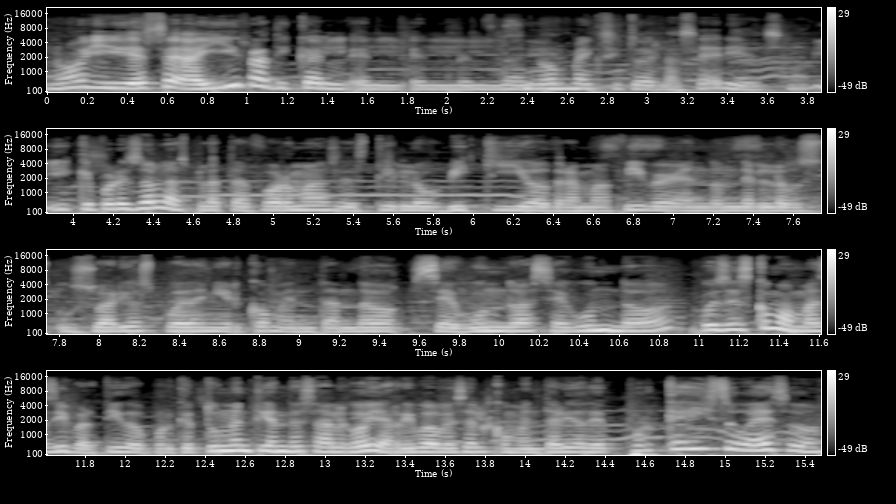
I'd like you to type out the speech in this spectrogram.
¿no? Y ese ahí radica el, el- el- el enorme éxito de las series, ¿no? Y que por eso las plataformas de estilo Viki o Drama Fever, en donde los usuarios pueden ir comentando segundo a segundo, pues es como más divertido, porque tú no entiendes algo y arriba ves el comentario de ¿por qué hizo eso?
